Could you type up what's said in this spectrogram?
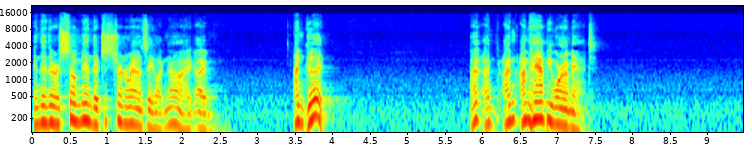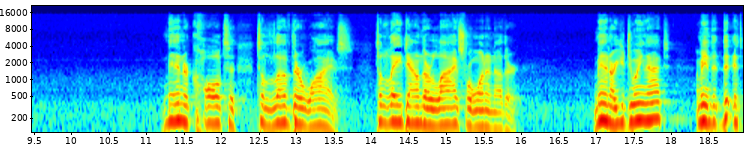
And then there are some men that just turn around and say, like, no, I, I, I'm good. I, I'm, I'm happy where I'm at. Men are called to, to love their wives, to lay down their lives for one another. Men, are you doing that? I mean, it, it,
